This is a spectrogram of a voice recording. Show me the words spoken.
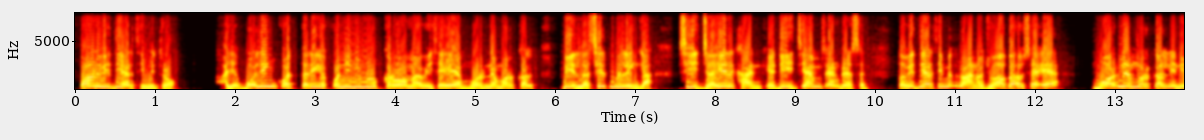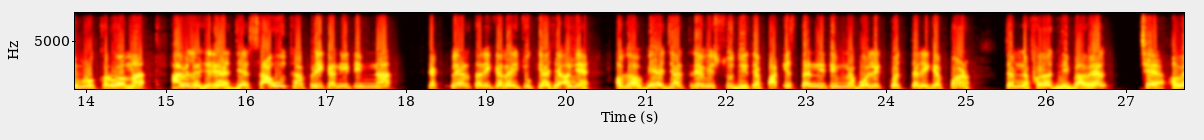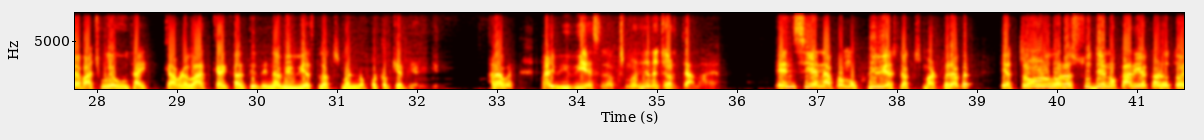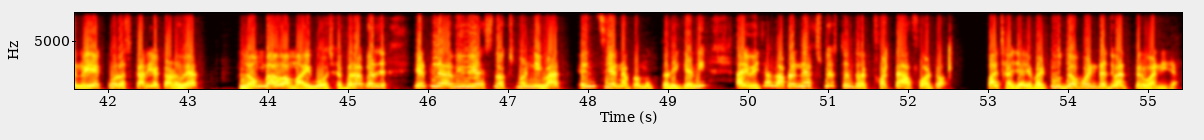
પણ વિદ્યાર્થી મિત્રો આજે બોલિંગ કોચ તરીકે કોની નિમણૂક કરવામાં આવી છે? એ મોર્ને મોર્કલ, બી લસિત મલિંગા સી જહીર ખાન કે ડી જેમ્સ એન્ડરસન? તો વિદ્યાર્થી મિત્રો, આનો જવાબ આવશે એ મોર્ને મોર્કલની નિમણૂક કરવામાં આવેલા છે. એ જે સાઉથ આફ્રિકાની ટીમના એક પ્લેયર તરીકે રહી ચૂક્યા છે અને અગાઉ બે હજાર ત્રેવીસ સુધી તે પાકિસ્તાનની ટીમના બોલિંગ કોચ તરીકે પણ તેમને ફરજ નિભાવેલ છે. હવે પાછું એવું થાય. કે આપણે વાત કઈ કરતી હતી ના વીવીએસ લક્ષ્મણ નો ફોટો ક્યાંથી આવી ગયો. બરાબર? ભાઈ, વીવીએસ લક્ષ્મણ છે ને ચર્ચામાં છે. એનસીએ ના પ્રમુખ વીવીએસ લક્ષ્મણ, બરાબર? એ ત્રણ વર્ષ સુધીનો કાર્યકાળ હતો, એનો એક વર્ષ કાર્યકાળ હવે લંબાવવામાં આવ્યો છે, બરાબર છે? એટલે આ વીવીએસ લક્ષ્મણની વાત એનસીએ ના પ્રમુખ તરીકેની આવી. ચાલો, આપણે નેક્સ્ટ ક્વેશ્ચન તરફ ફટાફટ પાછા જઈએ. ભાઈ ટુ ધ પોઈન્ટ જ વાત કરવાની છે.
